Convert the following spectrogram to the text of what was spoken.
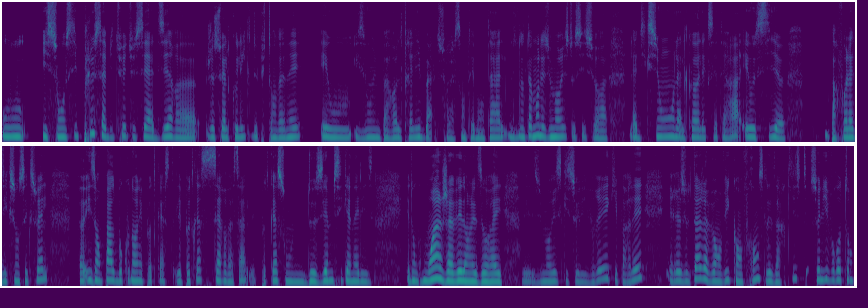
où ils sont aussi plus habitués, tu sais, à dire euh, je suis alcoolique depuis tant d'années et où ils ont une parole très libre bah, sur la santé mentale, notamment les humoristes aussi sur euh, l'addiction, l'alcool, etc. Et aussi euh, parfois l'addiction sexuelle, euh, ils en parlent beaucoup dans les podcasts. Les podcasts servent à ça. Les podcasts sont une deuxième psychanalyse. Et donc moi, j'avais dans les oreilles des humoristes qui se livraient, qui parlaient. Et résultat, j'avais envie qu'en France, les artistes se livrent autant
